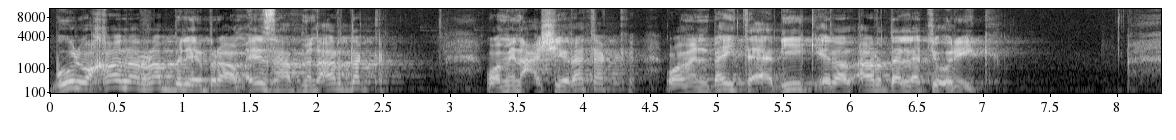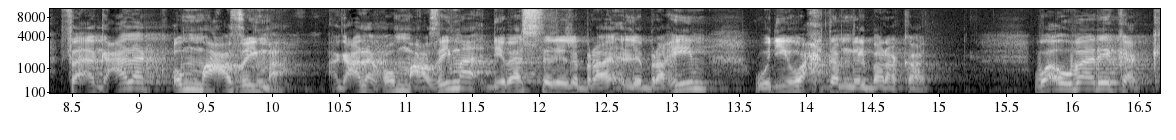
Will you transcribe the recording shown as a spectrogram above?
بيقول وقال الرب لإبرام اذهب من أرضك ومن عشيرتك ومن بيت أبيك إلى الأرض التي أريك فأجعلك أمة عظيمة. أجعلك أم عظيمة دي بس لإبراهيم ودي واحدة من البركات. وأباركك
